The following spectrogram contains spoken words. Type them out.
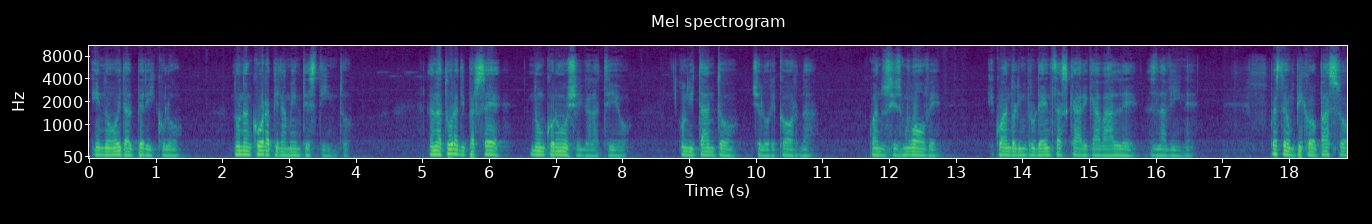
e noi dal pericolo, non ancora pienamente estinto. La natura di per sé non conosce il Galateo, ogni tanto ce lo ricorda, quando si smuove e quando l'imprudenza scarica a valle slavine. Questo è un piccolo passo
